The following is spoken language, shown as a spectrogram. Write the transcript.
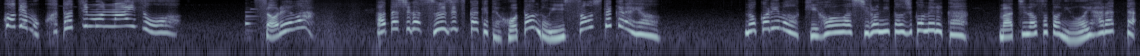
影も形もないぞ。それは私が数日かけてほとんど一掃したからよ。残りも基本は城に閉じ込めるか町の外に追い払った。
